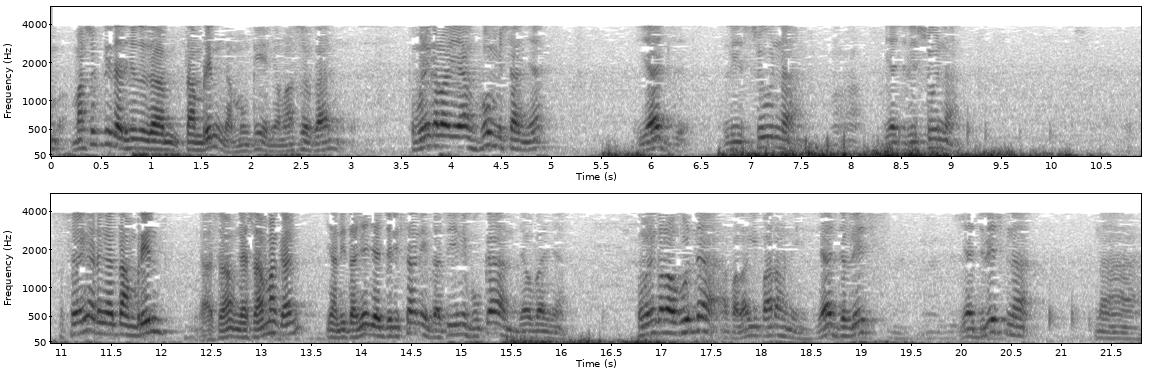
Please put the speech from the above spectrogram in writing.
Masuk tidak di situ dalam tamrin? Nggak mungkin nggak masuk kan. Kemudian kalau yang hum misalnya, ya yajlisuna. Sesuai nggak dengan tamrin? Nggak sama nggak sama kan? Yang ditanya nih berarti ini bukan jawabannya. Kemudian kalau huna apalagi parah nih. Ya jelis ya jelisna nah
